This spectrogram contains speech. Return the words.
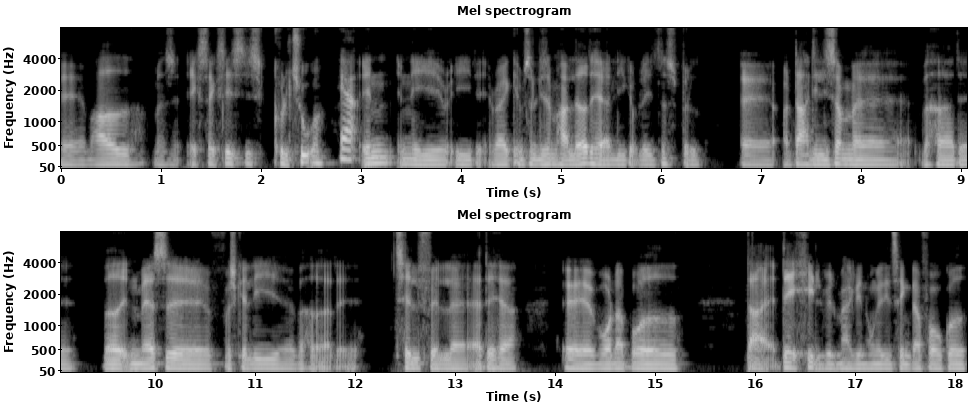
øh, meget sexistisk kultur, Ja. inden, inden i, i Riot Games, som ligesom har lavet det her League of Legends-spil. Øh, og der har de ligesom, øh, hvad hedder det, været en masse forskellige, øh, hvad hedder det, tilfælde af det her, øh, hvor der både, der er, det er helt vildt mærkeligt, nogle af de ting, der er foregået,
